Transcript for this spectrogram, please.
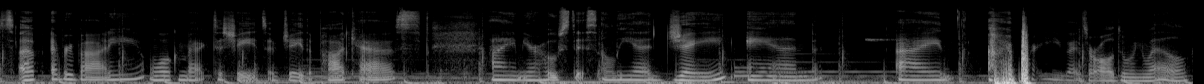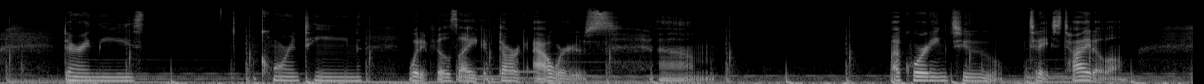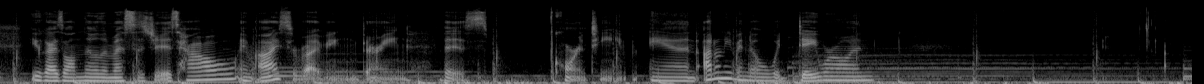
is up, everybody? Welcome back to Shades of Jay, the podcast. I am your hostess, Aaliyah J, and I, I pray you guys are all doing well during these quarantine, what it feels like, dark hours. Um, according to today's title, you guys all know the message is how am I surviving during this quarantine? And I don't even know what day we're on.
